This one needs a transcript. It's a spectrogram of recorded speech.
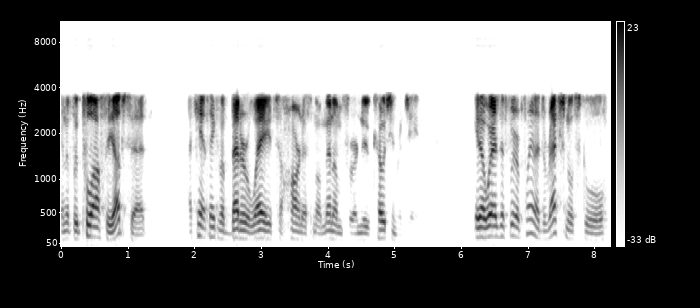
And if we pull off the upset, I can't think of a better way to harness momentum for a new coaching regime. You know, whereas if we were playing a directional school,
